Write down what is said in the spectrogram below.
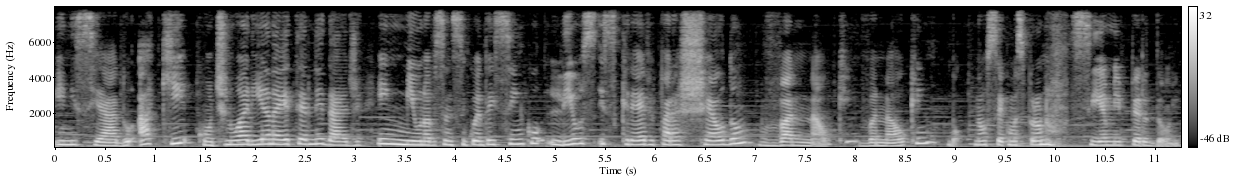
iniciado aqui continuaria na eternidade. Em 1955, Lewis escreve para Sheldon Van Auken, Van Auken, bom, não sei como se pronuncia, me perdoem.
